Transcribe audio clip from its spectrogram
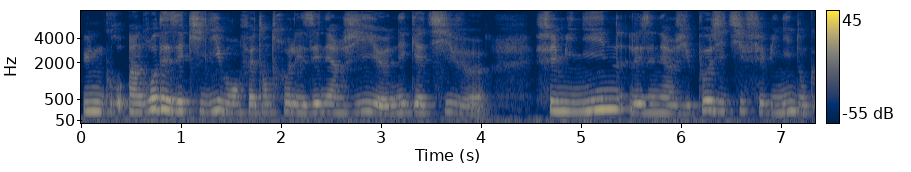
un gros déséquilibre en fait entre les énergies négatives féminines, les énergies positives féminines, donc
